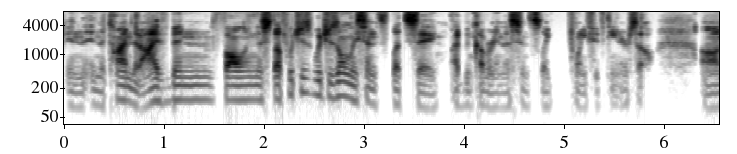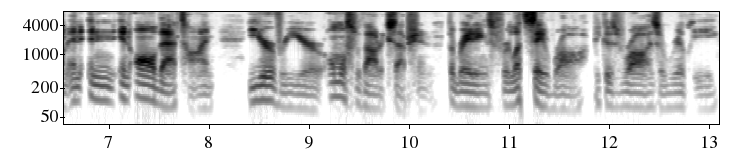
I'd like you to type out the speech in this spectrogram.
in in the time that I've been following this stuff, which is which is only since let's say I've been covering this since like 2015 or so, um, and in in all of that time, year over year, almost without exception, the ratings for let's say Raw, because Raw is a really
